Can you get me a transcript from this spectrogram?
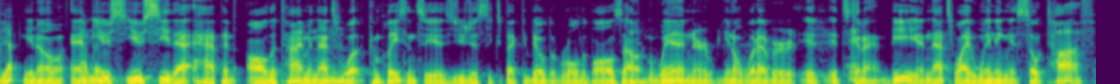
Yep. You know, and Happens. you you see that happen all the time, and that's mm-hmm. what complacency is. You just expect to be able to roll the balls out yeah. and win, or you know whatever it, it's gonna be, and that's why winning is so tough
